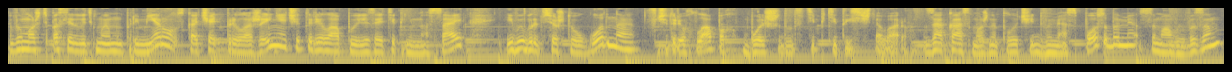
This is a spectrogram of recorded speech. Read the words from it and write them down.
Вы можете последовать моему примеру, скачать приложение «Четыре лапы» или зайти к ним на сайт и выбрать все, что угодно. В четырех лапах больше 20 25 тысяч товаров. Заказ можно получить двумя способами – самовывозом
